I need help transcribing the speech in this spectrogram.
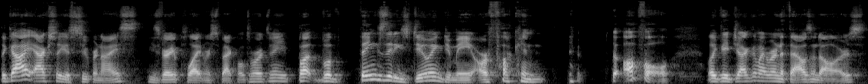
the guy actually is super nice. He's very polite and respectful towards me, but the things that he's doing to me are fucking awful. Like they jacked up my rent a thousand dollars.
